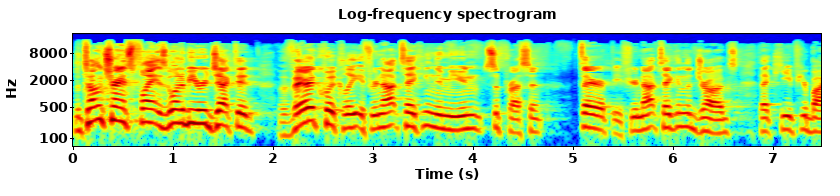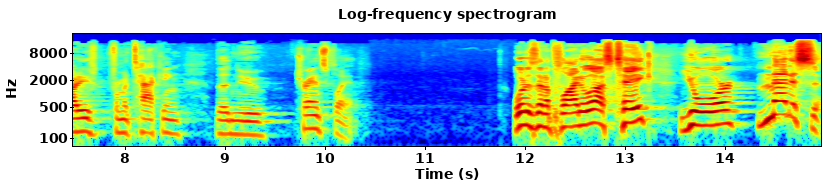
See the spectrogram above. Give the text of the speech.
The tongue transplant is going to be rejected very quickly if you're not taking the immune suppressant therapy, if you're not taking the drugs that keep your body from attacking the new transplant. What does that apply to us? Take your medicine.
